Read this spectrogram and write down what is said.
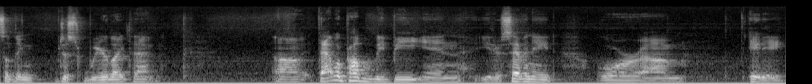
something just weird like that, uh, that would probably be in either 7-8 or 8-8.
